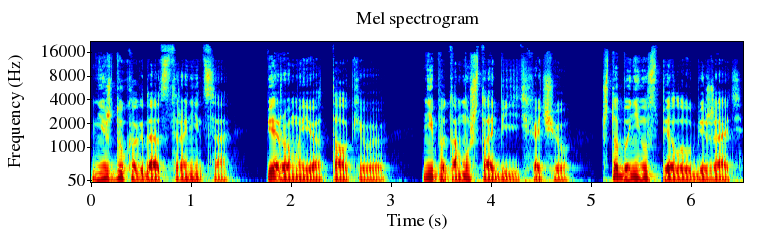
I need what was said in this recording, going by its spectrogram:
Не жду, когда отстраниться. Первым ее отталкиваю. Не потому, что обидеть хочу, чтобы не успела убежать.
